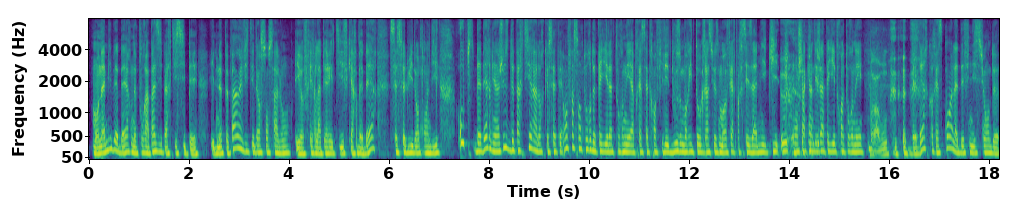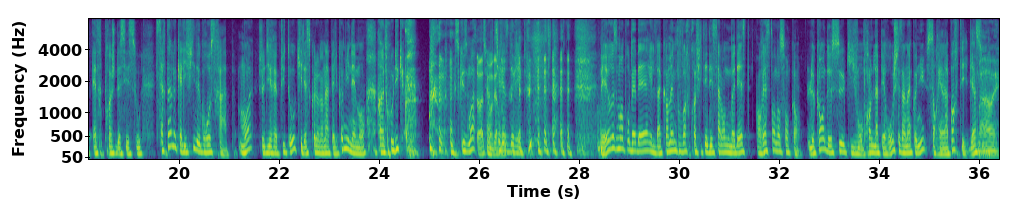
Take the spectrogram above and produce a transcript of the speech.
Mon ami Bébert ne pourra pas y participer. Il ne peut pas inviter dans son salon et offrir l'apéritif, car Bébert, c'est celui dont on dit Oups, Bébert vient juste de partir alors que c'était enfin son tour de payer la tournée après s'être enfilé 12 moritos gracieusement offerts par ses amis qui, eux, ont chacun déjà payé trois tournées. Bravo. Bébert correspond à la définition de être proche de ses sous. Certains le qualifient de grosse rap. Moi, je dirais plutôt qu'il est ce que l'on appelle communément un trou du cul. Excuse-moi, un petit reste de grippe. Mais heureusement pour Bébert, il va quand même pouvoir profiter des salons de modeste en restant dans son camp. Le camp de ceux qui vont prendre l'apéro chez un inconnu sans rien apporter, bien sûr. Bah ouais.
